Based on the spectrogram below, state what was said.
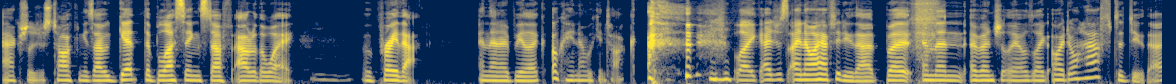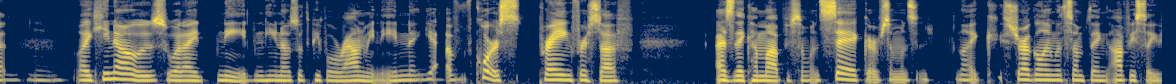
actually just talking is I would get the blessing stuff out of the way. I would pray that. and then I'd be like, okay, now we can talk. like I just I know I have to do that, but and then eventually I was like, oh, I don't have to do that. Mm-hmm. Like he knows what I need, and he knows what the people around me need. And yeah, of course, praying for stuff as they come up. If someone's sick or if someone's like struggling with something, obviously you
